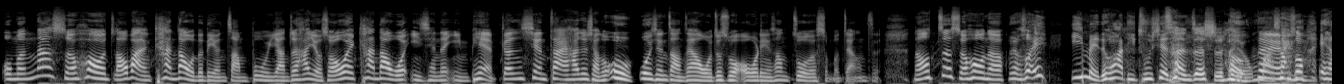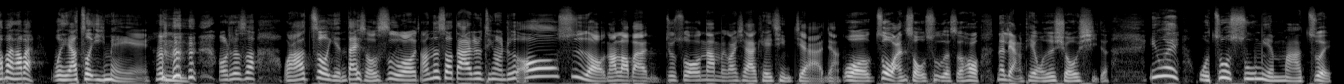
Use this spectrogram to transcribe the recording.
我们那时候老板看到我的脸长不一样，就是他有时候会看到我以前的影片跟现在，他就想说哦，我以前长这样，我就说哦，我脸上做了什么这样子。然后这时候呢，我想说，哎、欸，医美的话题出现，趁这时候，哎、我马上说，哎、欸，老板，老板，我也要做医美，哎、嗯，我就说我要做眼袋手术哦。然后那时候大家就听完就说，哦，是哦。然后老板就说，那没关系，还可以请假这样。我做完手术的时候，那两天我是休息的，因为我做舒眠麻醉，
